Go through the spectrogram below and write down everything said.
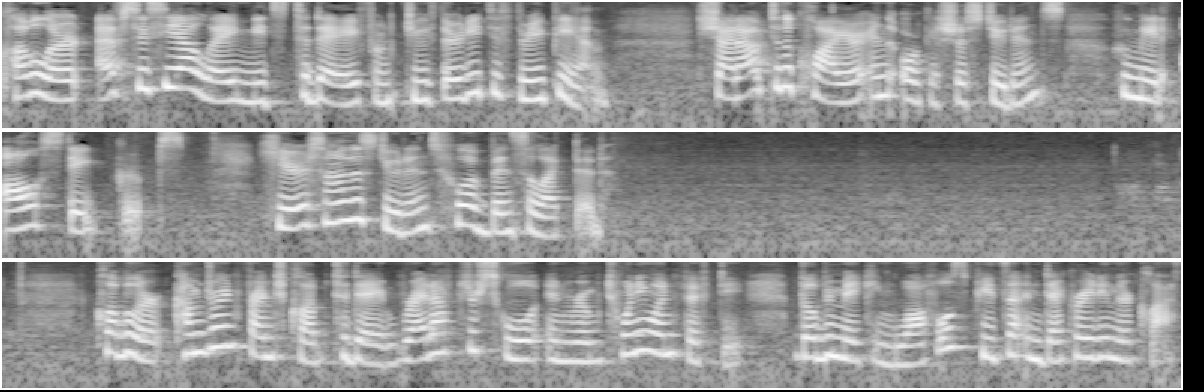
Club Alert FCCLA meets today from 2:30 to 3 p.m. Shout out to the choir and the orchestra students who made all state groups. Here are some of the students who have been selected. Club Alert, come join French Club today right after school in room 2150. They'll be making waffles, pizza, and decorating their class.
